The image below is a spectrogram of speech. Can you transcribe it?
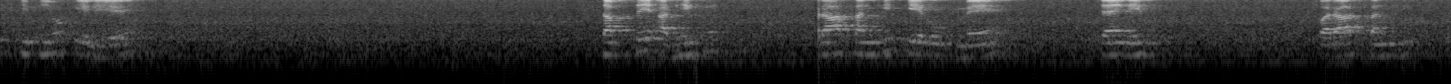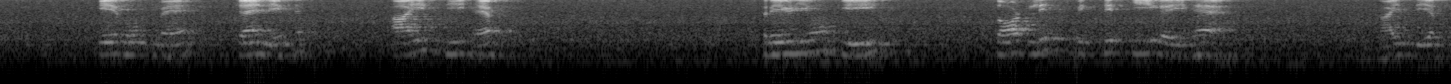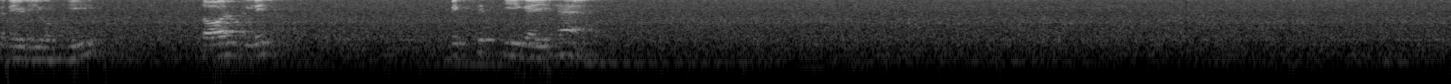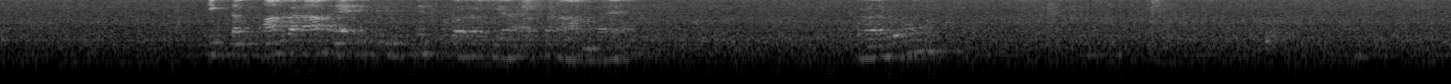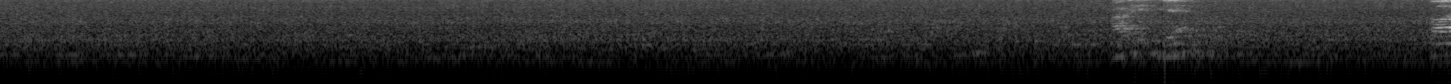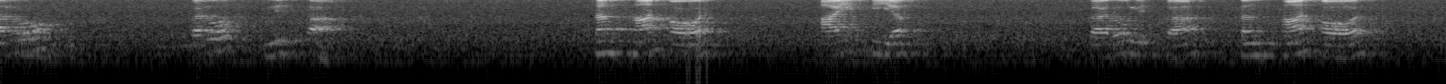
स्थितियों के लिए सबसे अधिक प्रासंगिक के रूप में चयनित प्रासंगिक के रूप में चयनित आईसीएफ श्रेणियों की शॉर्टलिस्ट विकसित की गई है। आई सी एफ़ रेडियो की शॉर्टलिस्ट विकसित की गई है एक संस्थान का नाम है जिसने बिज़नेस को डेवलप किया है उसका नाम है संस्थान और आईसीएफ करोलिस्का संस्थान और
